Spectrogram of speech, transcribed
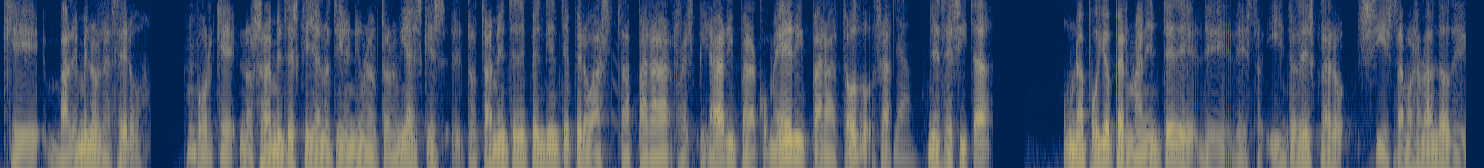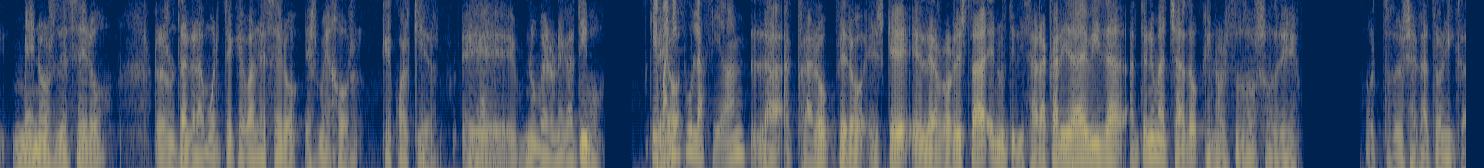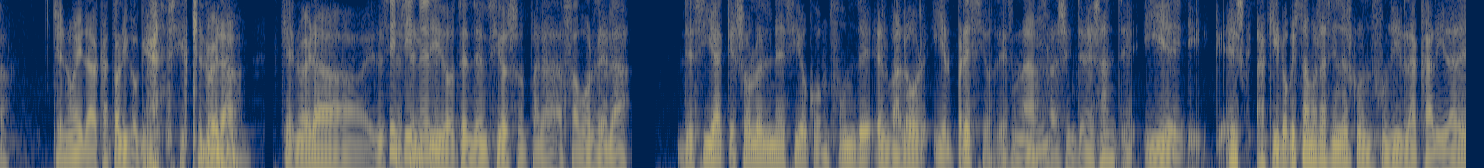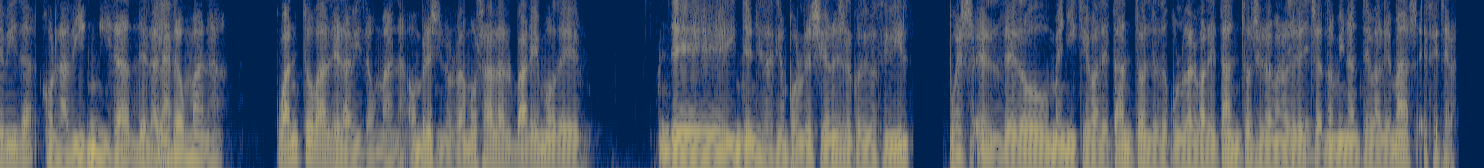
que vale menos de cero. Porque no solamente es que ya no tiene ni una autonomía, es que es eh, totalmente dependiente, pero hasta para respirar y para comer y para todo. O sea, necesita un apoyo permanente de, de, esto. Y entonces, claro, si estamos hablando de menos de cero, resulta que la muerte que vale cero es mejor que cualquier eh, número negativo. Qué manipulación. La, claro, pero es que el error está en utilizar la calidad de vida. Antonio Machado, que no es dudoso de ortodoxia católica, que no era católico, quiero decir, que no era, que no era en este sentido tendencioso para a favor de la decía que solo el necio confunde el valor y el precio. Es una frase interesante. Y eh, es, aquí lo que estamos haciendo es confundir la calidad de vida con la dignidad de la vida humana. ¿Cuánto vale la vida humana? Hombre, si nos vamos al baremo de de indemnización por lesiones del Código Civil, pues el dedo meñique vale tanto, el dedo pulgar vale tanto, si la mano derecha dominante vale más, etcétera.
